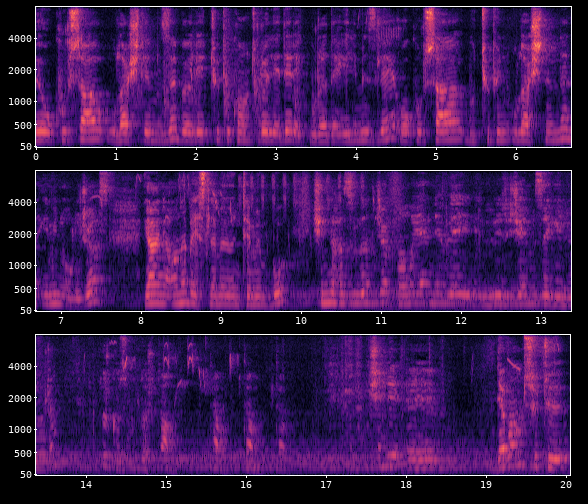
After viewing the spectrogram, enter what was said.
ve o kursağa ulaştığımızda böyle tüpü kontrol ederek burada elimizle o kursağa bu tüpün ulaştığından emin olacağız. Yani ana besleme yöntemim bu. Şimdi hazırlanacak mamaya ne ve- vereceğimize geliyorum. Dur kuzum dur tamam tamam tamam tamam. Şimdi e, devam sütü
